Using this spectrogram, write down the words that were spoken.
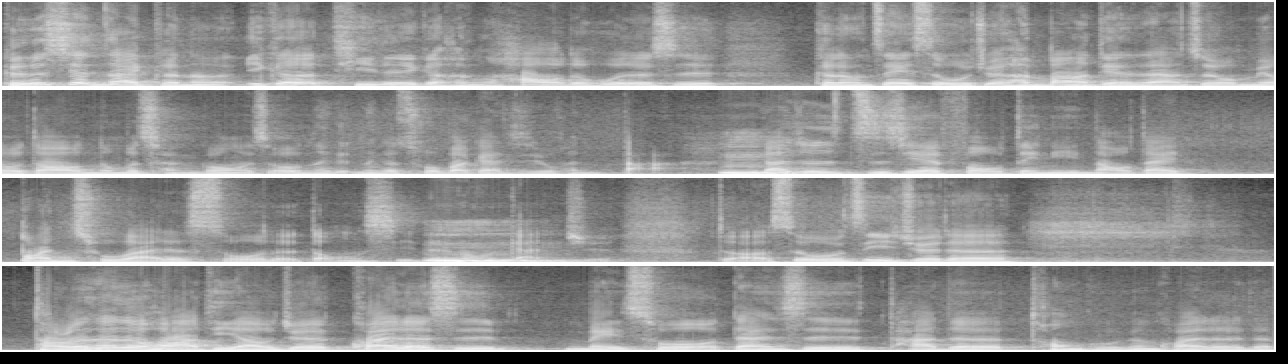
可是现在可能一个提了一个很好的，或者是可能这一次我觉得很棒的点，但最后没有到那么成功的时候，那个那个挫败感其实就很大。嗯，那就是直接否定你脑袋端出来的所有的东西的那种感觉，对啊，所以我自己觉得。讨论到这个话题啊，我觉得快乐是没错，但是他的痛苦跟快乐的。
